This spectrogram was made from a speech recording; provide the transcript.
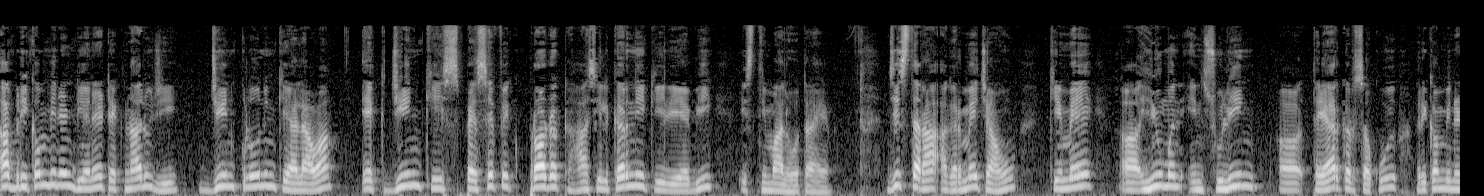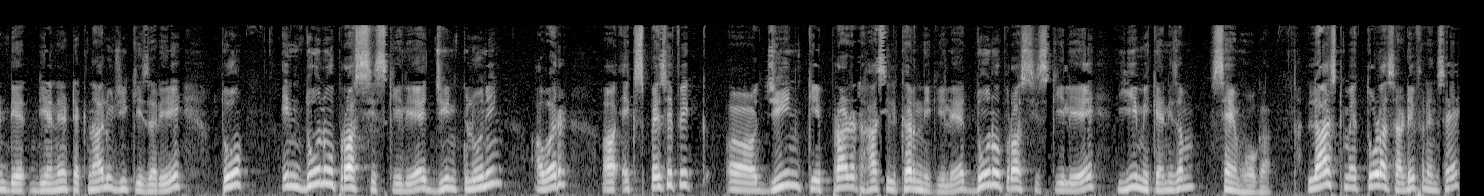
अब recombinant DNA technology gene cloning के अलावा एक जीन की स्पेसिफिक प्रोडक्ट हासिल करने के लिए भी इस्तेमाल होता है। जिस तरह अगर मैं चाहूँ कि मैं ह्यूमन इंसुलिन तैयार कर सकूँ रिकम्बिनेंट डीएनए टेक्नोलॉजी के ज़रिए तो इन दोनों प्रोसेस के लिए जीन क्लोनिंग और एक स्पेसिफिक जीन के प्रोडक्ट हासिल करने के लिए, दोनों प्रोसेस के लिए ये मैकेनिज्म सेम होगा। लास्ट में थोड़ा सा डिफरेंस है,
